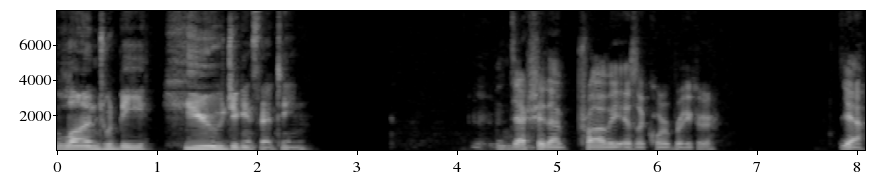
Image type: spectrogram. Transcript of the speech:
Lunge would be huge against that team. Actually, that probably is a core breaker. Yeah.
